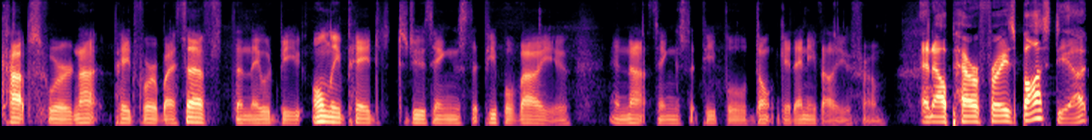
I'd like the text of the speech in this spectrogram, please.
cops were not paid for by theft, then they would be only paid to do things that people value and not things that people don't get any value from. And I'll paraphrase Bastiat,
